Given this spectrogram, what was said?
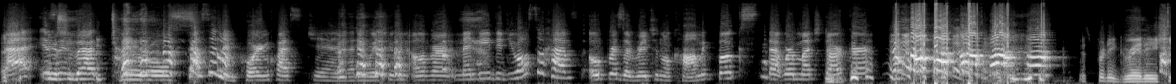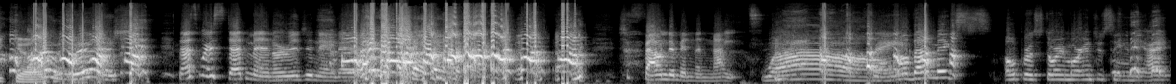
That is Is an- that turtles?" That's an important question that I wish we went over. Mendi, did you also have Oprah's original comic books that were much darker? It's pretty gritty. She killed. I wish. That's where Stedman originated. she found him in the night. Wow. Right? Well, that makes Oprah's story more interesting to me. I,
